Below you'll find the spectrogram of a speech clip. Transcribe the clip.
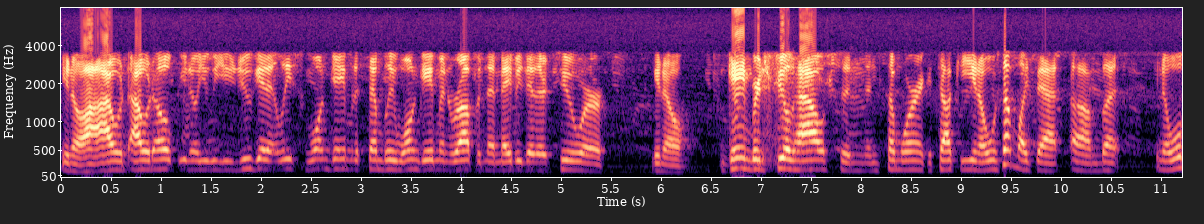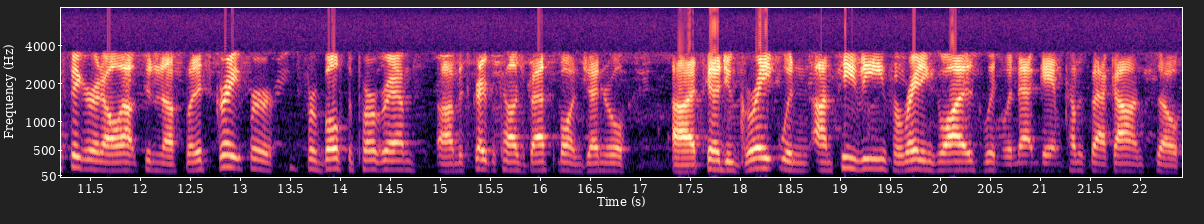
you know, I would I would hope you know you you do get at least one game in Assembly, one game in Rupp, and then maybe the other two are, you know, Gainbridge Fieldhouse and, and somewhere in Kentucky, you know, something like that. Um, but you know, we'll figure it all out soon enough. But it's great for for both the programs. Um, it's great for college basketball in general. Uh, it's going to do great when on TV for ratings wise when when that game comes back on. So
